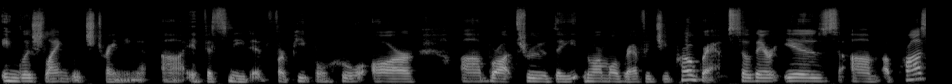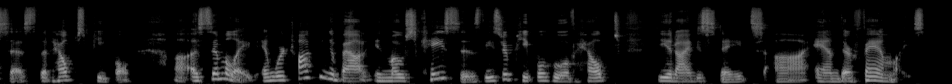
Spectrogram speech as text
English language training uh, if it's needed for people who are uh, brought through the normal refugee program. So there is um, a process that helps people uh, assimilate. And we're talking about, in most cases, these are people who have helped the United States uh, and their families.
